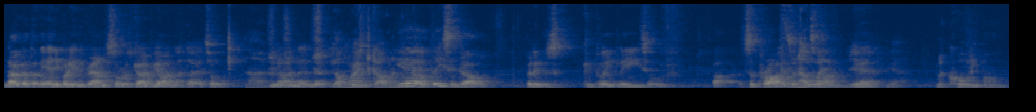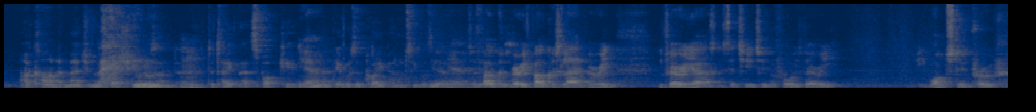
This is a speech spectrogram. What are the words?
no, I don't think anybody in the ground saw us going behind that day at all. No, You know, and then long range goal. Yeah, Good goal. decent goal, but it was completely sort of surprise From at the nowhere. time. Yeah. yeah. Macauley Bonne. I can't imagine the pressure he was Mm. under Mm. to take that spot kick. Yeah. It was a great penalty, wasn't it? Yeah, he's a focus, very focused lad. Very, he's very. Uh, as I said to you two before, he's very. He wants to improve.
